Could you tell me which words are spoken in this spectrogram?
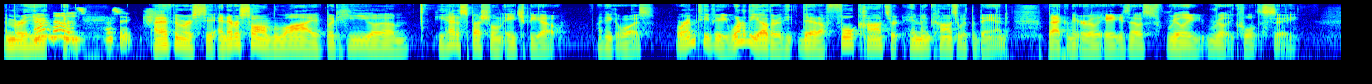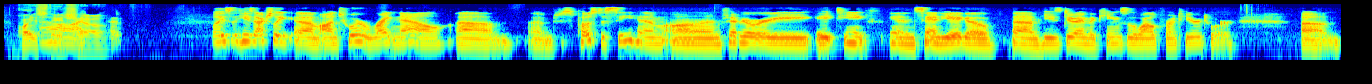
I remember he. No, no, that's fantastic. I remember see. I never saw him live, but he um, he had a special on HBO. I think it was or MTV, one or the other. They had a full concert, him in concert with the band back in the early '80s. That was really really cool to see. Quite a stage Oh, I- show. Well, he's he's actually um, on tour right now. Um, I'm supposed to see him on February 18th in San Diego. Um, he's doing the Kings of the Wild Frontier tour. Um,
